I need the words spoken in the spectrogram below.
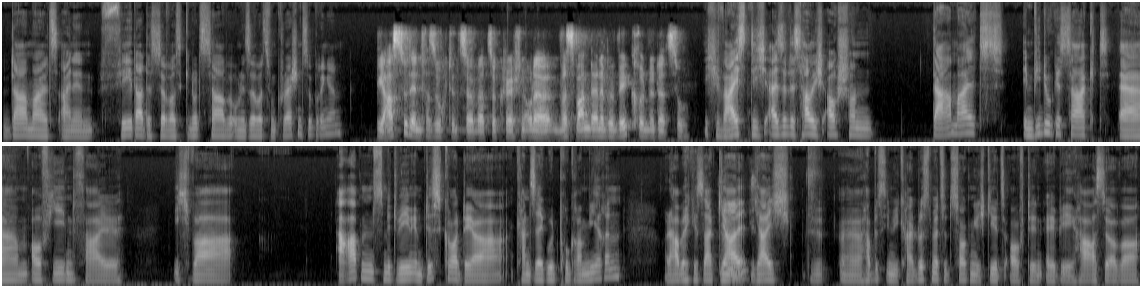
damals einen Fehler des Servers genutzt habe, um den Server zum Crashen zu bringen. Wie hast du denn versucht, den Server zu crashen? Oder was waren deine Beweggründe dazu? Ich weiß nicht, also das habe ich auch schon damals im Video gesagt. Ähm, auf jeden Fall, ich war abends mit wem im Discord, der kann sehr gut programmieren. Und da habe ich gesagt, ja, Mhm. ja, ich w- äh, habe jetzt irgendwie keine Lust mehr zu zocken. Ich gehe jetzt auf den LBH-Server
